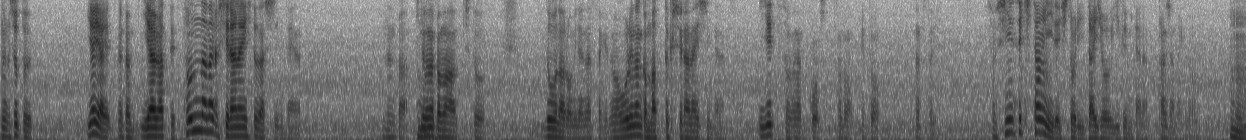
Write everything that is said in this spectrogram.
なんかちょっとややなんか嫌がっててそんななんか知らない人だしみたいな。なんかうん。でもなんかまあちょっとどうだろうみたいになってたけど、俺なんか全く知らないしみたいになってさ家ってそのなんかこうそのえっとなんつったらいい？その親戚単位で一人代表行くみたいな感じなんだけど。うん。うん。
